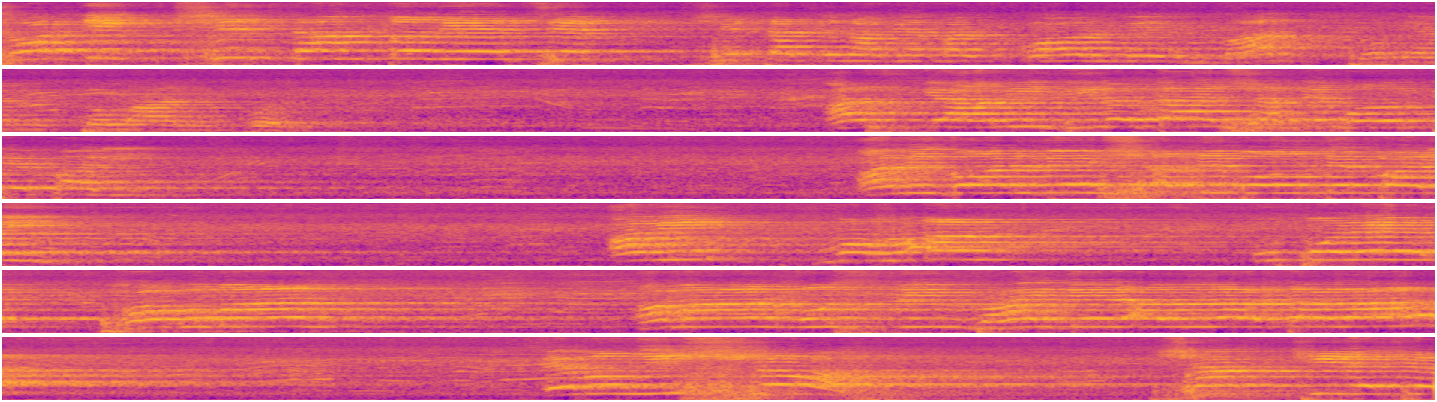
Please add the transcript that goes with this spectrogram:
সঠিক সিদ্ধান্ত নিয়েছেন, সেটা যেন আমি আমার কর্মের মাধ্যমে আমি প্রমাণ করি। আজকে আমি দৃঢ়তার সাথে বলতে পারি আমি গর্বের সাথে বলতে পারি আমি মহান উপরে ভগবান আমার মুসলিম ভাইদের আল্লাহ তালা এবং ঈশ্বর সাক্ষী রেখে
